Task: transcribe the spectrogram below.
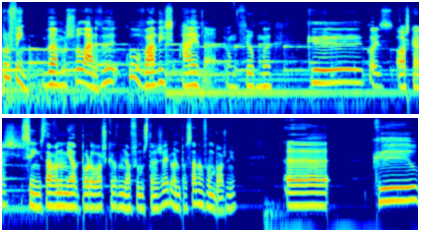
por fim, vamos falar de Covadis Aida, um filme que coisa, Oscars. Sim, estava nomeado para o Oscar de melhor filme estrangeiro ano passado, é um filme bósnio. Uh, que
